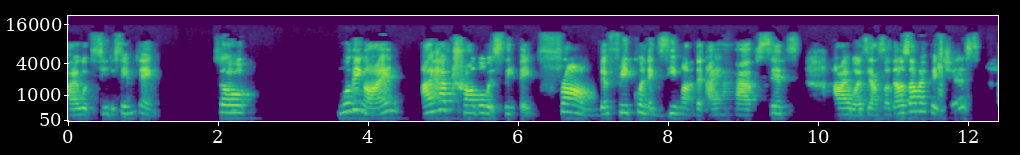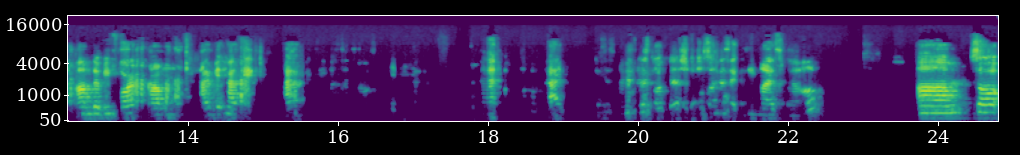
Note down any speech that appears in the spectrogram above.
I would see the same thing. So moving on, I have trouble with sleeping from the frequent eczema that I have since I was young. So those are my pictures. Um, the before um, I've been having. I have this is my first daughter. She also has eczema as well. Um, so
